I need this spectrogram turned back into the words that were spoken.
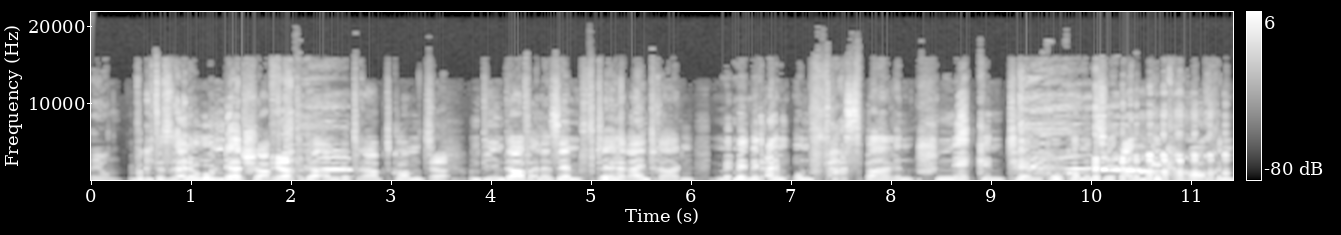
der Junge. Wirklich, das ist eine Hundertschaft, Ja. die da angetrabt kommt Ja. und die ihn da auf einer Sänfte hereintragen. Mit, mit, mit einem unfassbaren Schneckentempo kommen sie angekrochen.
